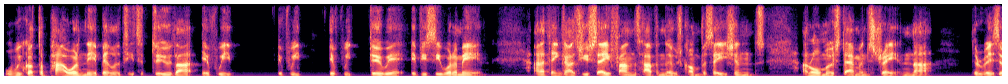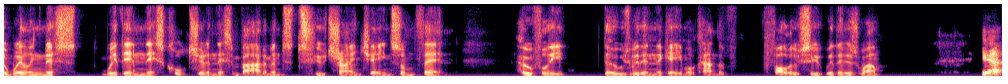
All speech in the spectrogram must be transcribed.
well, we've got the power and the ability to do that if we if we if we do it if you see what i mean. And i think as you say fans having those conversations and almost demonstrating that there is a willingness within this culture and this environment to try and change something. Hopefully those within the game will kind of follow suit with it as well. Yeah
